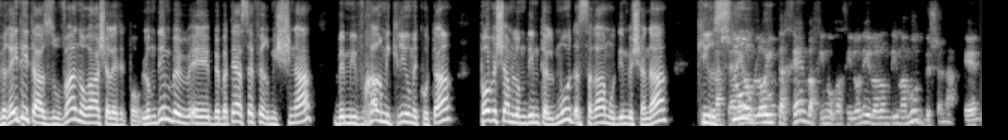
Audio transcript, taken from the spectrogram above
וראיתי את העזובה הנוראה השלטת פה. לומדים אה, בבתי הספר משנה במבחר מקרי ומקוטע, פה ושם לומדים תלמוד, עשרה עמודים בשנה, כרסום... מה שהיום לא ייתכן בחינוך החילוני, לא לומדים עמוד בשנה, כן?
